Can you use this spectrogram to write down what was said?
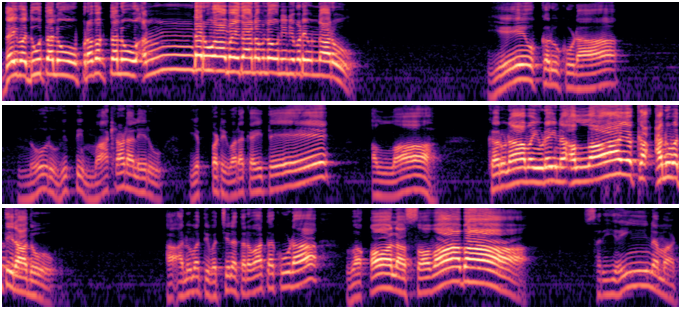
దైవదూతలు ప్రవక్తలు అందరూ ఆ మైదానంలో నిలబడి ఉన్నారు. ఏ ఒక్కరూ కూడా నోరు విప్పి మాట్లాడలేరు. ఎప్పటి వరకైతే అల్లాహ్ కరుణామయుడైన అల్లా యొక్క అనుమతి రాదు ఆ అనుమతి వచ్చిన తర్వాత కూడా వకాల సవాబా సరి అయిన మాట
